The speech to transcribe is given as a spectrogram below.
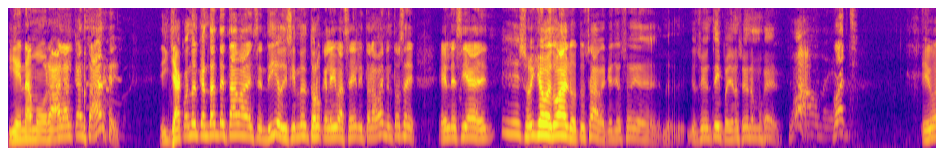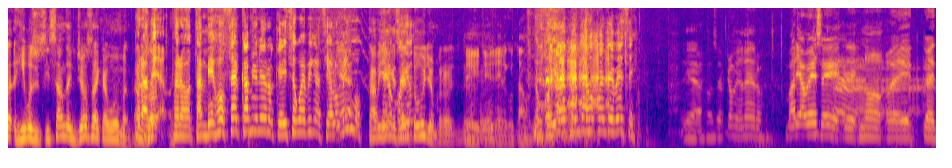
y enamorar al cantante. Y ya cuando el cantante estaba encendido diciendo todo lo que le iba a hacer y toda la vaina, entonces él decía, eh, soy yo, Eduardo, tú sabes que yo soy, eh, yo soy un tipo, yo no soy una mujer. What? He was, he was, he sounded just like a woman. Pero, so- también José el camionero que dice Webbing hacía lo mismo. está Que bien, ese es el cogió- tuyo, pero... Nos cogió de pendejo un par de veces. Yeah, José el camionero. Varias veces eh, no, eh, que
